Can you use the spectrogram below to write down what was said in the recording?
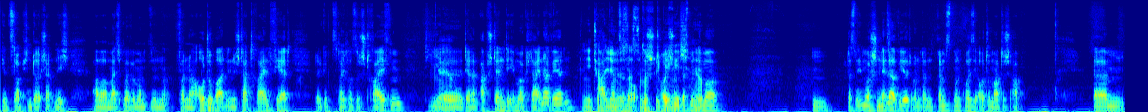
Gibt es, glaube ich, in Deutschland nicht. Aber manchmal, wenn man von einer Autobahn in eine Stadt reinfährt, dann gibt es manchmal so Streifen, die, ja, ja. Äh, deren Abstände immer kleiner werden. In Italien so ist das zum Beispiel Täuschung, dass man ja. immer, mh, dass man immer schneller wird und dann bremst man quasi automatisch ab. Ähm,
